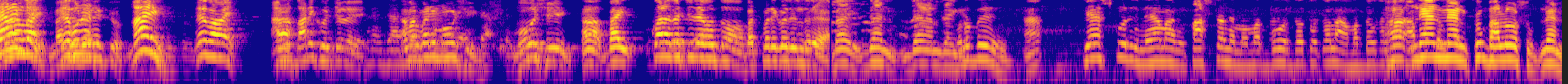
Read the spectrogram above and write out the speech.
ছাড়েন ভাই। ভাই এ ভাই। আমি বাড়ি কই চলে আমার বাড়ি মৌসি মৌসিক? হ্যাঁ ভাই কলা বেচি রে হতো? বাটপারি কদিন ধরে? ভাই দেন দেন আমি যাই। হ্যাঁ? টেস্ট করি নেম আমি পাঁচটা নেম আমার বোর যত চলা আমার দোকানে হ্যাঁ, নেন নেন খুব ভালো ওষুধ নেন।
